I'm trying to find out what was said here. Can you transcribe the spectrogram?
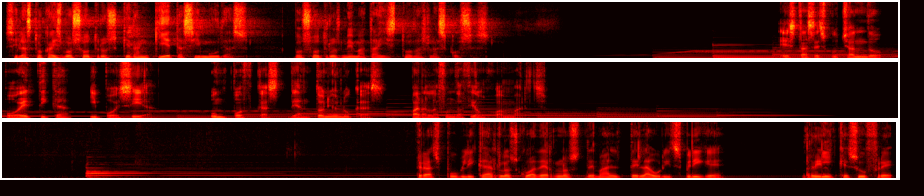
Si las tocáis vosotros, quedan quietas y mudas. Vosotros me matáis todas las cosas. Estás escuchando Poética y Poesía, un podcast de Antonio Lucas para la Fundación Juan March. Tras publicar los cuadernos de Malte Lauritz Brigue, Rilke sufre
